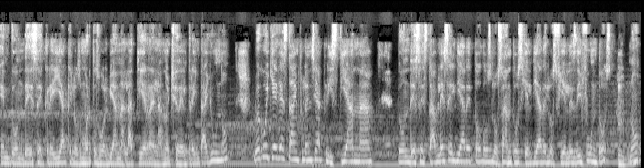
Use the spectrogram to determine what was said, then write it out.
en donde se creía que los muertos volvían a la tierra en la noche del 31. Luego llega esta influencia cristiana, donde se establece el Día de Todos los Santos y el Día de los Fieles Difuntos, ¿no?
